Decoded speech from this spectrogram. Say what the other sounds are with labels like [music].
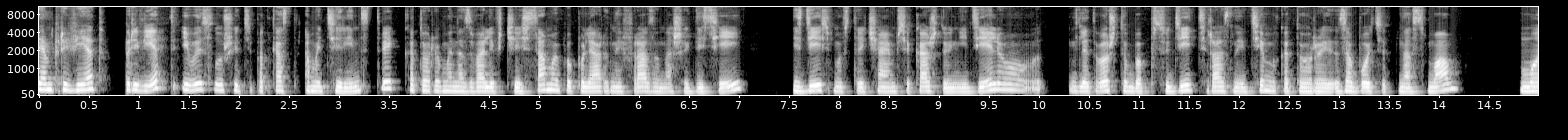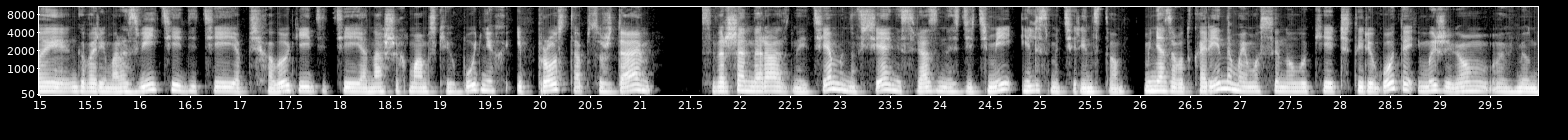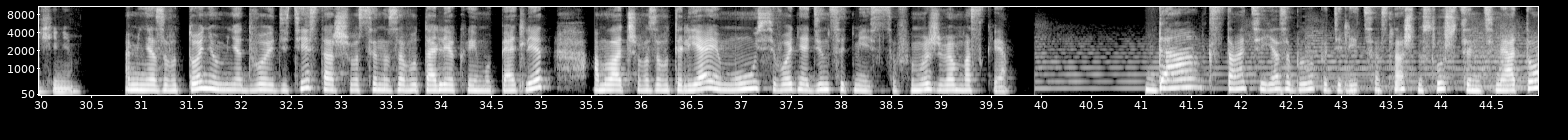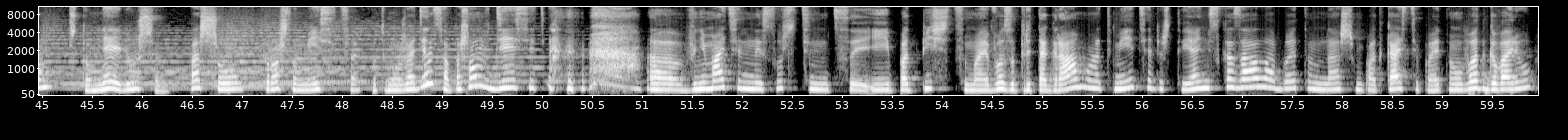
Всем привет! Привет! И вы слушаете подкаст о материнстве, который мы назвали в честь самой популярной фразы наших детей. И здесь мы встречаемся каждую неделю для того, чтобы обсудить разные темы, которые заботят нас, мам. Мы говорим о развитии детей, о психологии детей, о наших мамских буднях и просто обсуждаем совершенно разные темы, но все они связаны с детьми или с материнством. Меня зовут Карина, моему сыну Луке 4 года, и мы живем в Мюнхене. А меня зовут Тоня, у меня двое детей. Старшего сына зовут Олег, и ему 5 лет, а младшего зовут Илья, ему сегодня 11 месяцев, и мы живем в Москве. Да, кстати, я забыла поделиться с нашими слушательницами о том, что у меня Илюша пошел в прошлом месяце, вот ему уже 11, а пошел в 10. А, [laughs] внимательные слушательницы и подписчицы моего запретограмма отметили, что я не сказала об этом в нашем подкасте, поэтому вот говорю,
